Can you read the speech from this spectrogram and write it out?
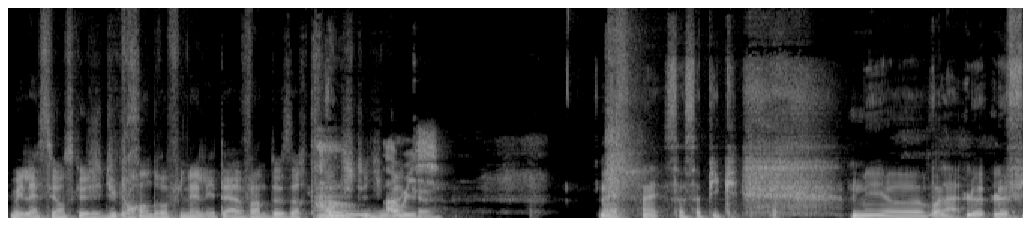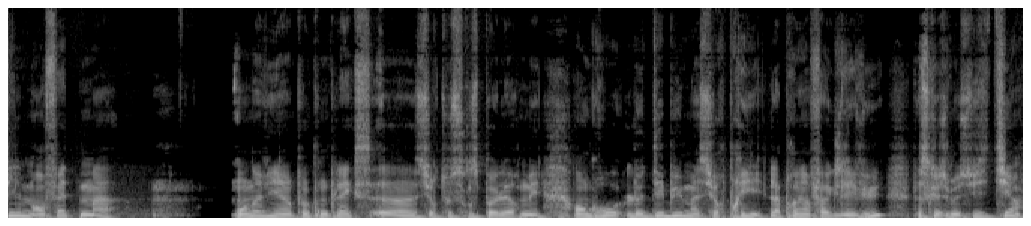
Mais la séance que j'ai dû prendre au final était à 22h30, je te dis ah oui. Ouais, ouais, ça, ça pique. Mais euh, voilà, le, le film, en fait, m'a mon avis est un peu complexe, euh, surtout sans spoiler, mais en gros, le début m'a surpris la première fois que je l'ai vu, parce que je me suis dit, tiens,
